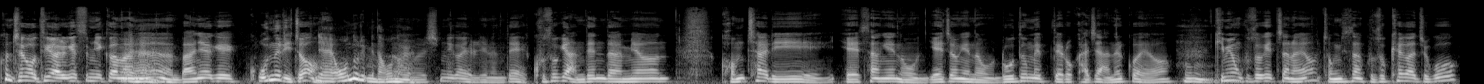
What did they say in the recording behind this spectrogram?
그건 제가 어떻게 알겠습니까만은 네. 만약에 오늘이죠. 네, 오늘입니다. 오늘. 오늘 심리가 열리는데 구속이 안 된다면 검찰이 예상해 놓은 예정해 놓은 로드맵대로 가지 않을 거예요. 음. 김용 구속했잖아요. 정지상 구속해가지고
